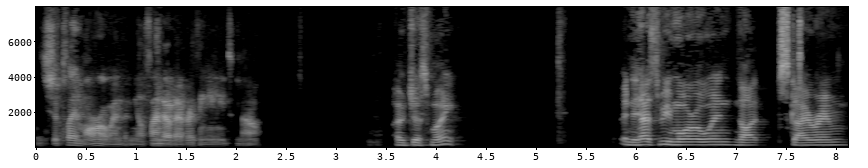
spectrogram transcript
You should play Morrowind and you'll find out everything you need to know. I just might. And it has to be Morrowind, not Skyrim.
